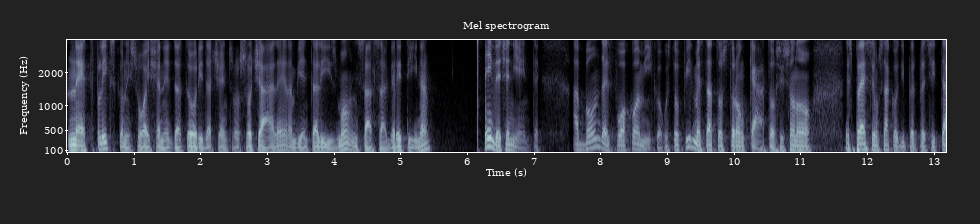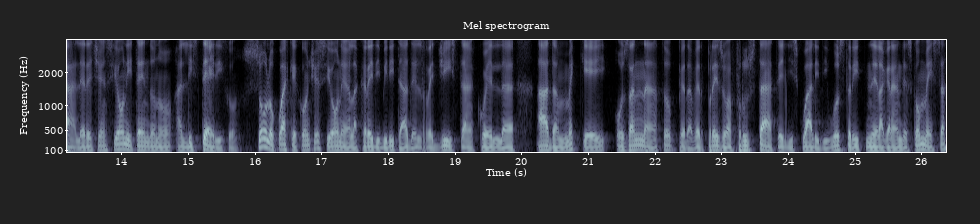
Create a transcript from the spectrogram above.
Netflix con i suoi sceneggiatori da centro sociale, l'ambientalismo in salsa gretina, e invece niente. Abbonda il fuoco amico. Questo film è stato stroncato, si sono espresse un sacco di perplessità, le recensioni tendono all'isterico, solo qualche concessione alla credibilità del regista, quel Adam McKay, osannato per aver preso a frustate gli squali di Wall Street nella grande scommessa,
